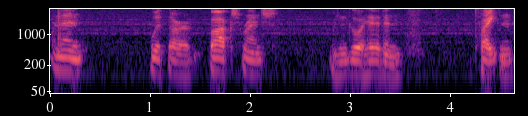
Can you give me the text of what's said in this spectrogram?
and then with our box wrench we can go ahead and tighten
